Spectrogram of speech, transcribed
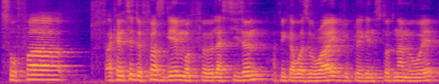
So far, I can say the first game of uh, last season. I think I was arrived. You play against Tottenham away,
